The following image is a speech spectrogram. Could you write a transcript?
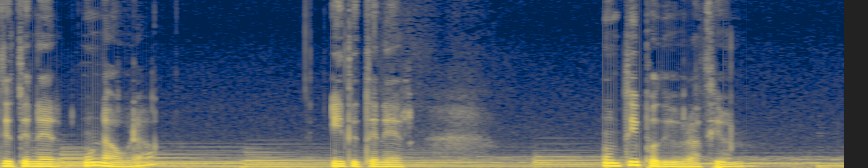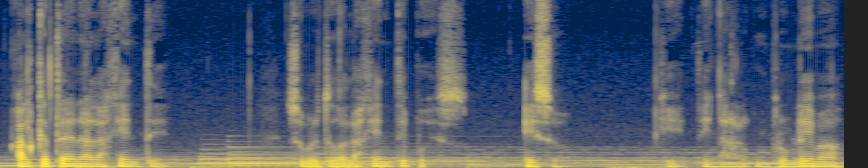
de tener una aura y de tener un tipo de vibración al que atraen a la gente, sobre todo a la gente, pues eso, que tengan algún problema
